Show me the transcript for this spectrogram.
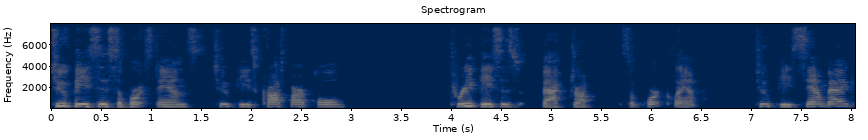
Two pieces support stands, two piece crossbar pole, three pieces backdrop support clamp, two piece sandbag,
